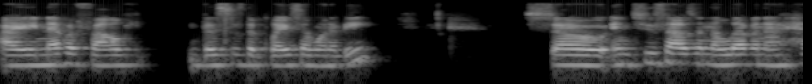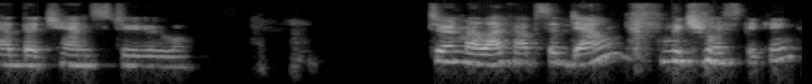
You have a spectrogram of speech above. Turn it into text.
I never felt this is the place I want to be. So in 2011, I had that chance to turn my life upside down, literally speaking.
